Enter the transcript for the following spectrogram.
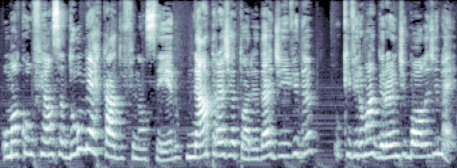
uma confiança do mercado financeiro na trajetória da dívida, o que vira uma grande bola de neve.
